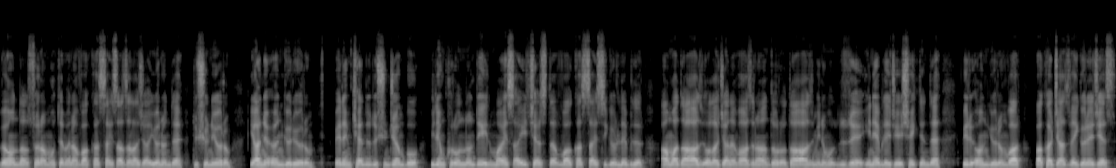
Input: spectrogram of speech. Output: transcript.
ve ondan sonra muhtemelen vaka sayısı azalacağı yönünde düşünüyorum. Yani öngörüyorum. Benim kendi düşüncem bu. Bilim kurulunun değil Mayıs ayı içerisinde vaka sayısı görülebilir. Ama daha az olacağını ve Haziran'a doğru daha az minimum düzeye inebileceği şeklinde bir öngörüm var. Bakacağız ve göreceğiz.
